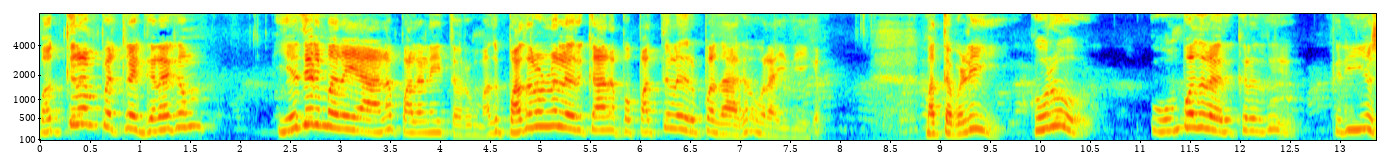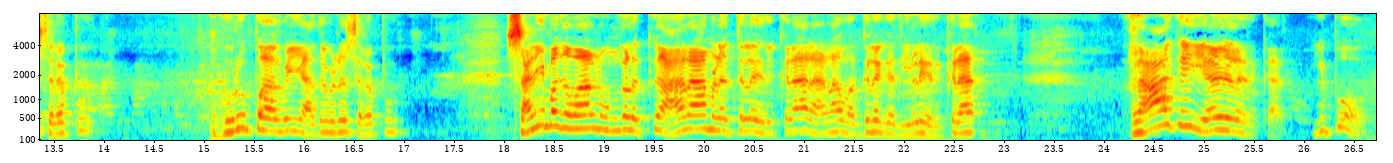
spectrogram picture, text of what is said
வக்ரம் பெற்ற கிரகம் எதிர்மறையான பலனை தரும். அது பதினொன்றில் இருக்கார் அப்போ பத்தில் இருப்பதாக ஒரு ஐதீகம். மற்றபடி குரு ஒன்பதில் இருக்கிறது பெரிய சிறப்பு. குரு பார்வை அதை விட சிறப்பு. சனி பகவான் உங்களுக்கு ஆறாம் இடத்தில் இருக்கிறார் ஆனால் வக்ரகதியில் இருக்கிறார். ராகு ஏழில் இருக்கார். இப்போது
